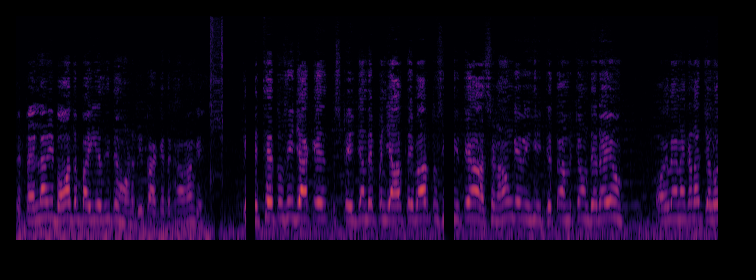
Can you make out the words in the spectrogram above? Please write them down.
ਤੇ ਪਹਿਲਾਂ ਵੀ ਬਹੁਤ ਪਾਈ ਅਸੀਂ ਤੇ ਹੁਣ ਵੀ ਪਾ ਕੇ ਦਿਖਾਵਾਂਗੇ। ਕਿੱਥੇ ਤੁਸੀਂ ਜਾ ਕੇ ਸਟੇਜਾਂ ਦੇ ਪੰਜਾਬ ਤੇ ਬਾਹਰ ਤੁਸੀਂ ਇਤਿਹਾਸ ਸੁਣਾਓਗੇ ਵੀ ਇੱਜ਼ਤਾਂ ਬਚਾਉਂਦੇ ਰਹੇ ਹੋ। ਅਗਲੇ ਨੇ ਕਹਣਾ, ਚਲੋ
